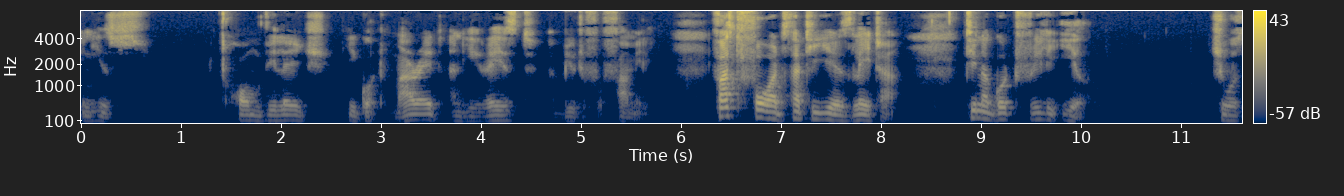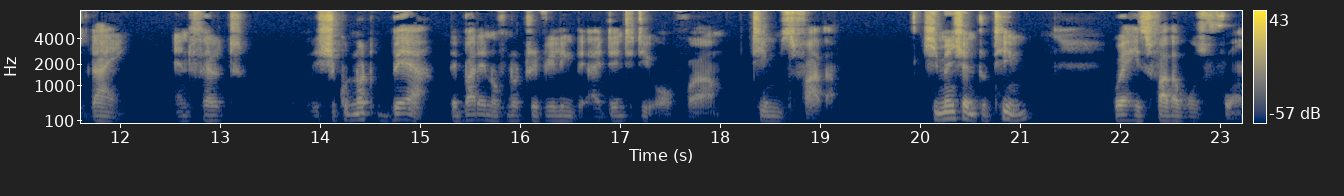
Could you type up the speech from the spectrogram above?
in his home village he got married and he raised a beautiful family. Fast forward 30 years later, Tina got really ill. She was dying and felt she could not bear the burden of not revealing the identity of um, Tim's father. She mentioned to Tim where his father was from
